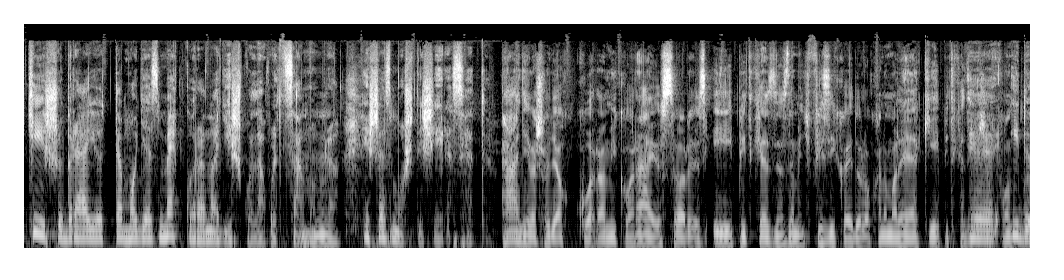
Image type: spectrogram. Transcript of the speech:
később rájöttem, hogy ez mekkora nagy iskola volt számomra, mm-hmm. és ez most is érezhető. Hány éves vagy akkor, amikor rájössz arra, hogy az építkezni, az nem egy fizikai dolog, hanem a lelki építkezés a fontos? Idő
